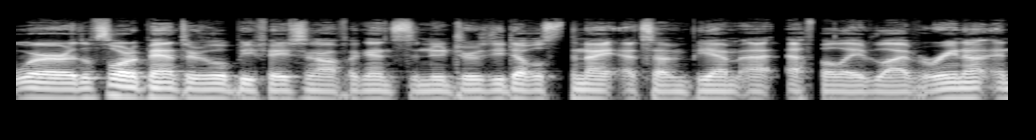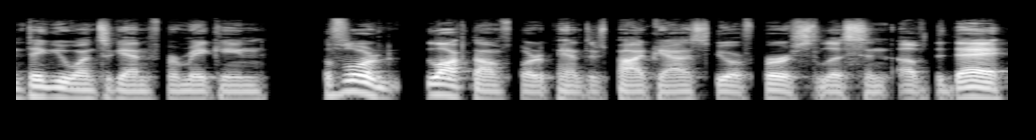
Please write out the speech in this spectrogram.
where the Florida Panthers will be facing off against the New Jersey Devils tonight at 7 p.m. at FLA Live Arena. And thank you once again for making the Florida Locked On Florida Panthers podcast your first listen of the day.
